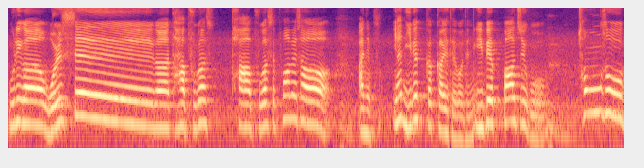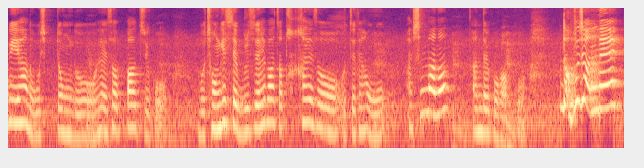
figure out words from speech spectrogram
우리가 월세가 다 부가 다 부가세 포함해서 아니 부- 한200 가까이 되거든요. 200 빠지고 청소비 한 50 정도 해서 빠지고 뭐 전기세 물세 해봤자 다 해서 어쨌든 한, 오, 한 10만 원 안 될 것 같고 나쁘지 않네.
